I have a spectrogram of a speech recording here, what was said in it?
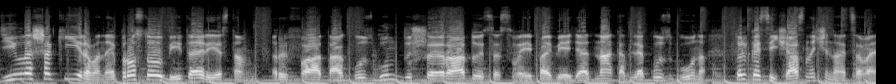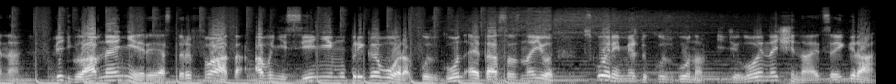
Дила шокирована и просто убита арестом Рыфата, а Кузгун в душе радуется своей победе. Однако для Кузгуна только сейчас начинается война. Ведь главное не арест Рыфата, а вынесение ему приговора. Кузгун это осознает. Вскоре между Кузгуном и Дилой начинается игра.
